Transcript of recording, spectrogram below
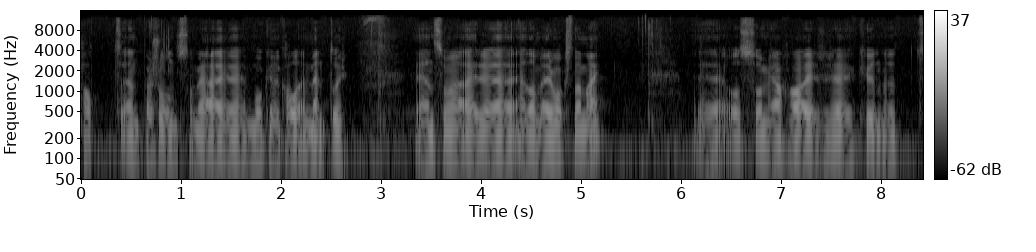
hatt en person som jeg må kunne kalle en mentor. En som er eh, enda mer voksen enn meg. Og som jeg har kunnet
